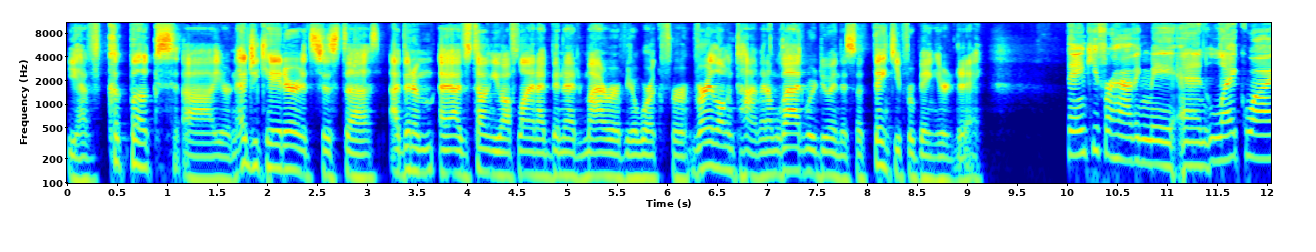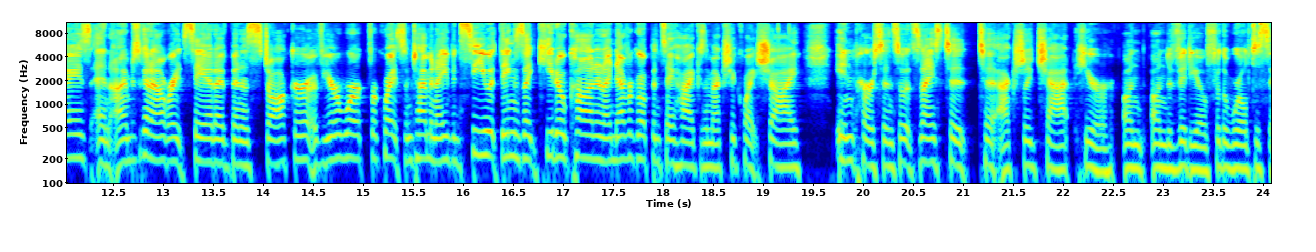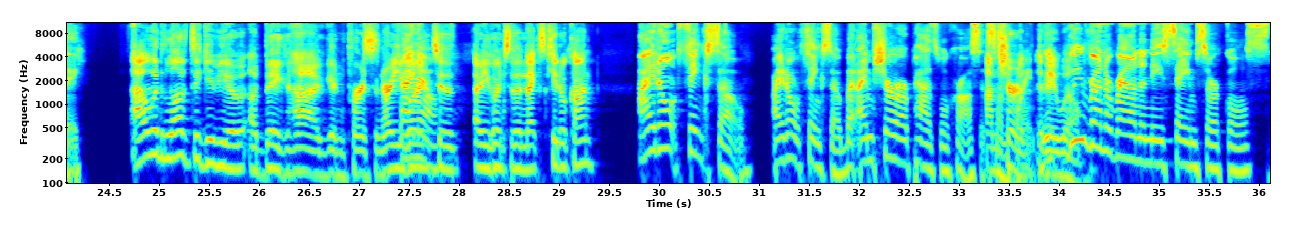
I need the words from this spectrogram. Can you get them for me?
You have cookbooks. Uh, you're an educator. It's just uh, I've been. A, I was telling you offline. I've been an admirer of your work for a very long time, and I'm glad we're doing this. So thank you for being here today. Thank you for having me. And likewise, and I'm just going to outright say it, I've been a stalker of your work for quite some time. And I even see you at things like KetoCon, and I never go up and say hi because I'm actually quite shy in person. So it's nice to to actually chat here on, on the video for the world to see. I would love to give you a, big hug in person. Are you going to are you going to the next KetoCon? I don't think so. I don't think so, but I'm sure our paths will cross at I'm some sure point. they we, will. We run around in these same circles.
